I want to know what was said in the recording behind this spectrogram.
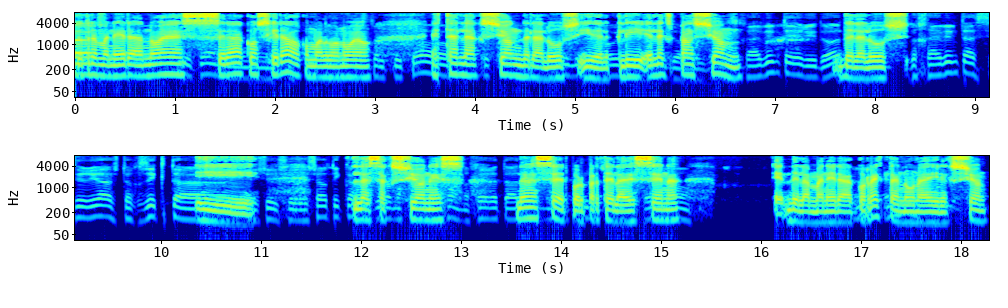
De otra manera, no es, será considerado como algo nuevo. Esta es la acción de la luz y del cli, es la expansión de la luz y las acciones deben ser por parte de la escena de la manera correcta en una dirección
